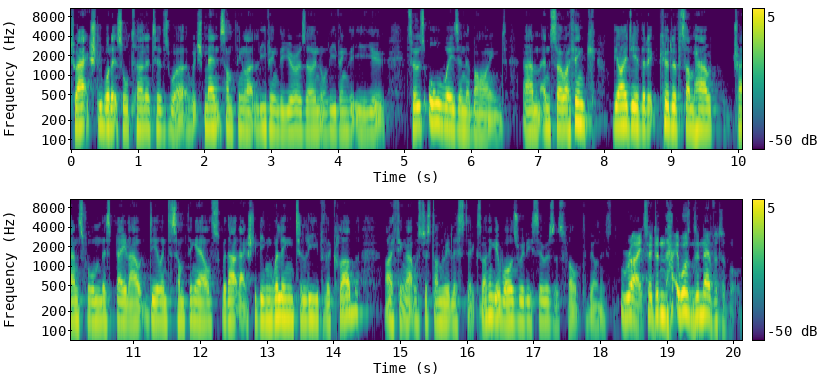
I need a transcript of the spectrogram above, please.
to actually what its alternatives were, which meant something like leaving the Eurozone or leaving the EU. So it was always in a bind. Um, and so I think the idea that it could have somehow transform this bailout deal into something else without actually being willing to leave the club. I think that was just unrealistic. So I think it was really Syriza's fault, to be honest. Right. So it didn't. It wasn't inevitable.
